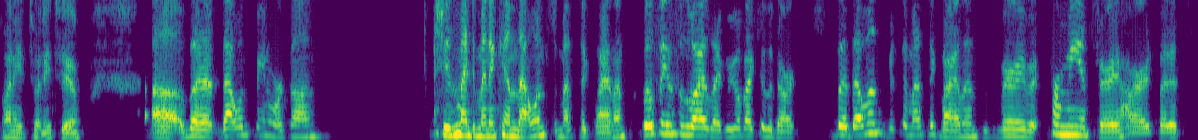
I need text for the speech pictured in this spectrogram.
2022. Uh, but that one's being worked on. She's my Dominican. That one's domestic violence. So see, this is why like we go back to the dark. But that one's domestic violence. It's very, very for me, it's very hard. But it's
